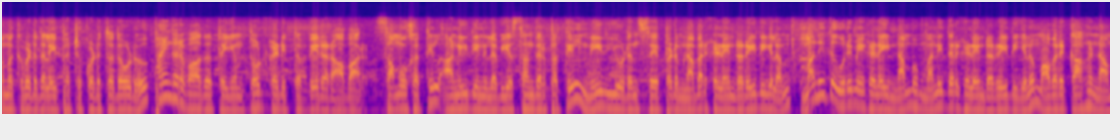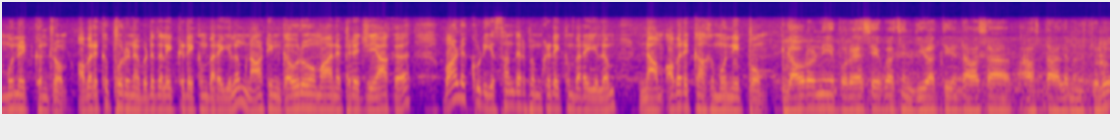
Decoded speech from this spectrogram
எமக்கு விடுதலை பெற்றுக் கொடுத்ததோடு பயங்கரவாதத்தையும் தோற்கடித்த வீரர் ஆவார் சமூகத்தில் அநீதி நிலவிய சந்தர்ப்பத்தில் நீதியுடன் செயற்படும் நபர்கள் என்ற ரீதியிலும் மனித உரிமைகளை நம்பும் மனிதர்கள் என்ற ரீதியிலும் அவருக்காக நாம் முன்னெடுக்கின்றோம் அவருக்கு பூரண விடுதலை கிடைக்கும் வரையிலும் நாட்டின் கௌரவமான பிரஜையாக வாழக்கூடிய சந்தர்ப்பம் கிடைக்கும் வரையிலும் நாம் அவருக்காக முன்னிற்போம் ගෞරවනීය පුරවැසියෙක් වශයෙන් ජීවත් වීමට අවසා අවස්ථාව ලැබෙන තුරු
